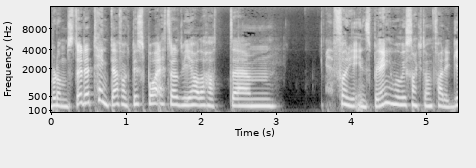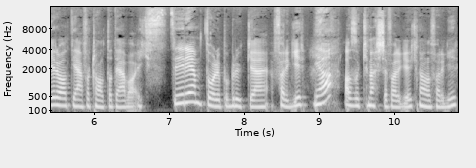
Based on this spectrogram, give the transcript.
Blomster, det tenkte jeg faktisk på etter at vi hadde hatt um, forrige innspilling, hvor vi snakket om farger, og at jeg fortalte at jeg var ekstremt dårlig på å bruke farger. Ja. Altså knæsjefarger, knallefarger.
